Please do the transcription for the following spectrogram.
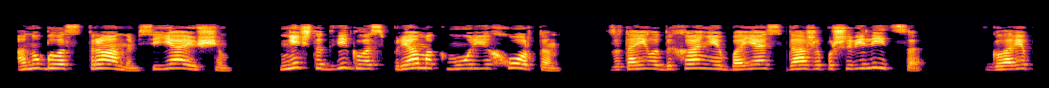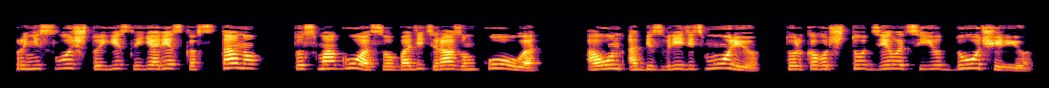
Оно было странным, сияющим. Нечто двигалось прямо к море Хортон, затаила дыхание, боясь даже пошевелиться. В голове пронеслось, что если я резко встану, то смогу освободить разум Коула, а он обезвредить Морию. Только вот что делать с ее дочерью?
